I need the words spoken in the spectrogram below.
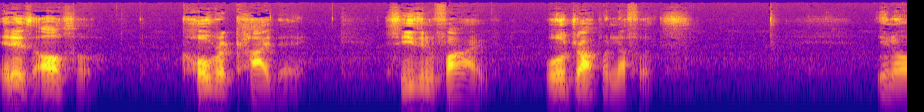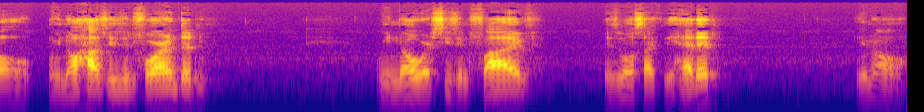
it is also Cobra Kai Day. Season 5 will drop on Netflix. You know, we know how season 4 ended. We know where season 5 is most likely headed. You know,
